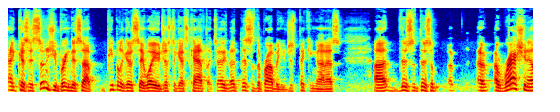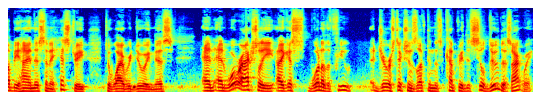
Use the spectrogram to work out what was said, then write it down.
because as soon as you bring this up, people are going to say, "Well, you're just against Catholics." That, this is the problem. You're just picking on us. Uh, there's there's a, a, a, rationale behind this and a history to why we're doing this, and and we're actually, I guess, one of the few jurisdictions left in this country that still do this, aren't we?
